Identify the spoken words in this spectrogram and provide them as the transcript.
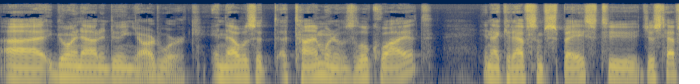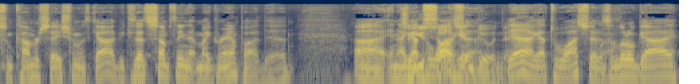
Uh, going out and doing yard work. And that was a, a time when it was a little quiet and I could have some space to just have some conversation with God because that's something that my grandpa did. Uh, and I so got to watch him that. doing that. Yeah, I got to watch that wow. as a little guy,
